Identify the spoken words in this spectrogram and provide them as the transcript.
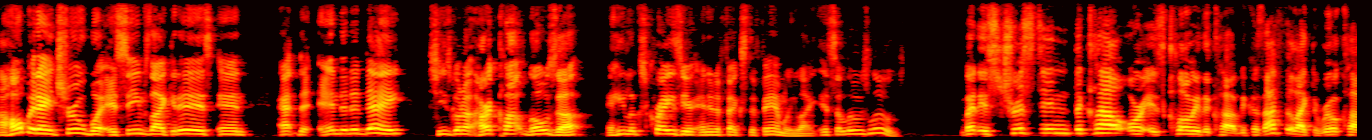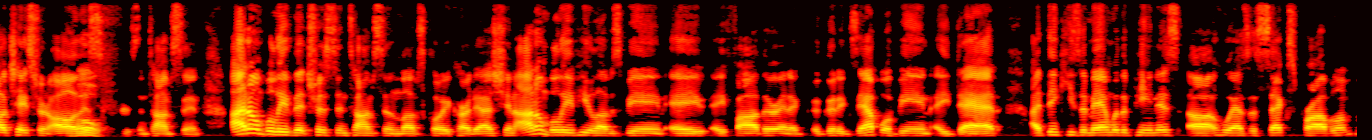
I hope it ain't true, but it seems like it is. And at the end of the day, she's gonna her clout goes up and he looks crazier and it affects the family. Like it's a lose lose. But is Tristan the clout or is Khloe the clout? Because I feel like the real clout chaser in all of this is Tristan Thompson. I don't believe that Tristan Thompson loves Khloe Kardashian. I don't believe he loves being a, a father and a, a good example of being a dad. I think he's a man with a penis uh, who has a sex problem.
